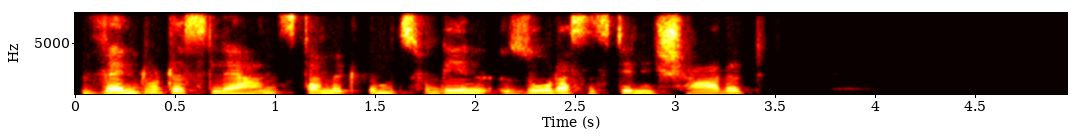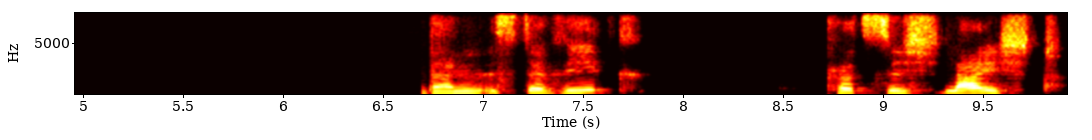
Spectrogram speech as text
wenn du das lernst, damit umzugehen, so dass es dir nicht schadet, dann ist der Weg plötzlich leicht.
